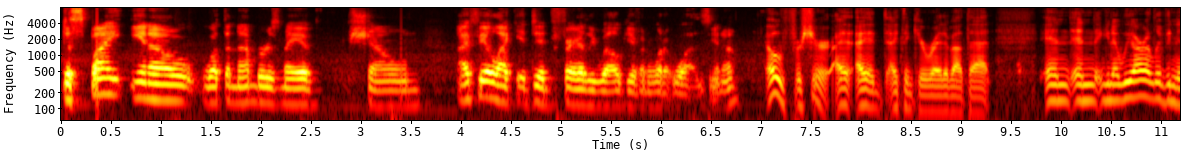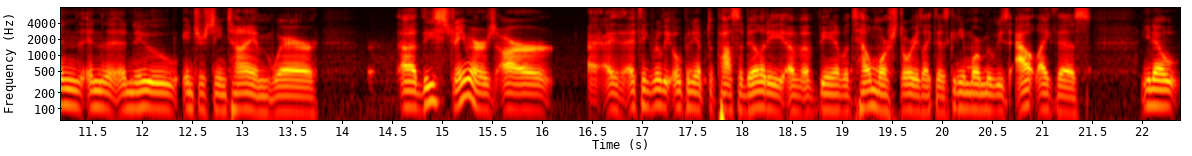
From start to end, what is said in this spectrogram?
despite you know what the numbers may have shown. I feel like it did fairly well given what it was. You know. Oh, for sure. I, I I think you're right about that. And and you know we are living in in a new interesting time where uh, these streamers are. I, I think really opening up the possibility of, of being able to tell more stories like this, getting more movies out like this. You know,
